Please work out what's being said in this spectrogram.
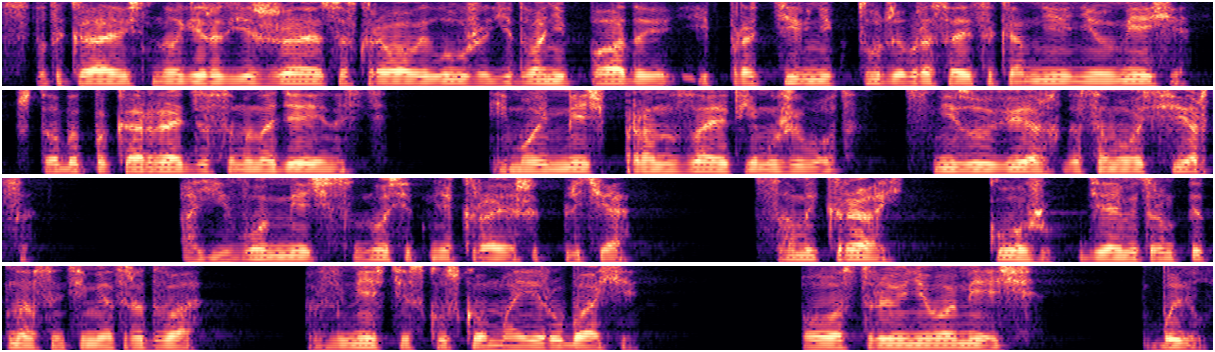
Спотыкаюсь, ноги разъезжаются в кровавой луже, едва не падаю, и противник тут же бросается ко мне, неумехи, чтобы покарать за самонадеянность. И мой меч пронзает ему живот, снизу вверх, до самого сердца. А его меч сносит мне краешек плеча. Самый край, кожу, диаметром 15 сантиметра 2, вместе с куском моей рубахи. Острый у него меч. Был.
